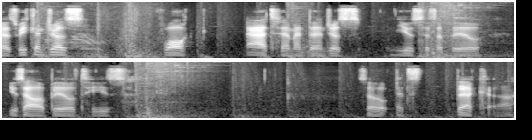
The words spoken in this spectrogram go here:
Because we can just walk at him and then just use his abil use our abilities. So it's Dekker.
